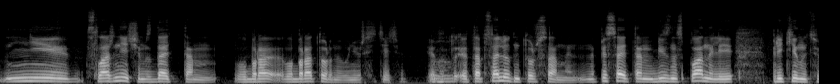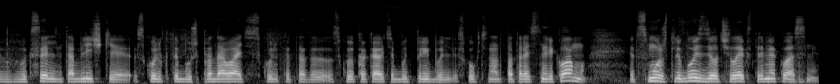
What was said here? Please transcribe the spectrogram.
не сложнее, чем сдать там лабора- лабораторный в университете. Это, Мгм. это абсолютно то же самое. Написать там бизнес-план или прикинуть в Excel табличке, сколько ты будешь продавать, сколько, сколько, какая у тебя будет прибыль, сколько тебе надо потратить на рекламу, это сможет любой сделать человек с тремя классами.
